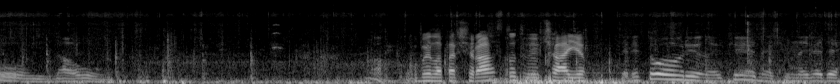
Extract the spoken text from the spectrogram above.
Ой, загон. Ой, Кобила перший раз тут вивчає. територію, навчене, він не веде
